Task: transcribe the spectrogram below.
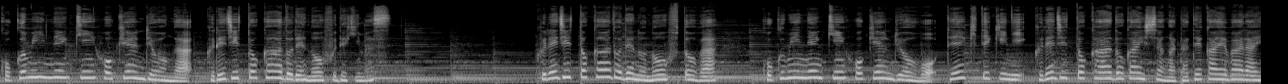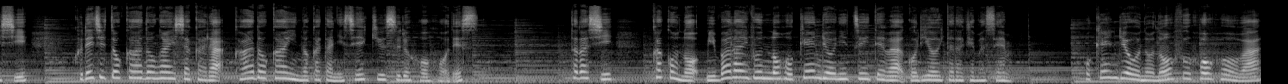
国民年金保険料がクレジットカードで納付できます。クレジットカードでの納付とは国民年金保険料を定期的にクレジットカード会社が立て替え払いしクレジットカード会社からカード会員の方に請求する方法です。ただし過去の未払い分の保険料についてはご利用いただけません。保険料の納付方法は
